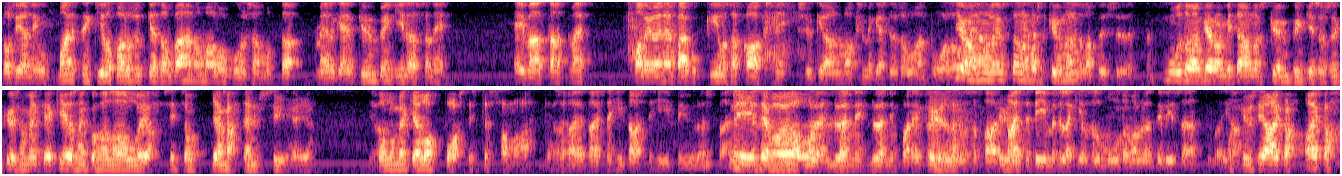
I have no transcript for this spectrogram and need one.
tosiaan niin kuin mainittiin, kilpailusykkeet on vähän oma lukunsa, mutta melkein kympin kisassa niin ei välttämättä mene paljon enempää kuin kilsa kaksi, niin syke on maksimikestävyysalueen puolella. Joo, mä olin just sanomassa, siellä kyllä- pysyy. Että. Muutaman kerran mitä on noissa kympin kisoissa, niin kyllä se on melkein kilsan kohdalla ollut ja sitten se on jämähtänyt siihen ja Joo. ollut melkein loppuun asti sitten sama. Että Joo, se, tai, tai sitten hitaasti hiipii ylöspäin. Niin, Sitten se voi olla. Lyön, lyönnin, lyönnin pari per Kyllä, kilsa, tai, kyllä. tai sitten viimeisellä kilsalla muutama lyönti lisää. että Tulee ihan, kyllä siinä aika, aika,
